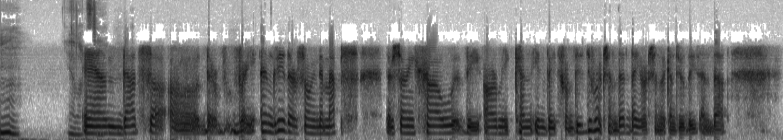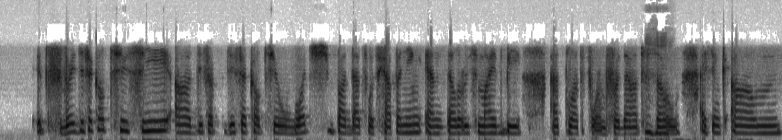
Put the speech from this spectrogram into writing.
Mm. Yeah, and that's uh, uh, they're very angry. They're showing the maps. They're showing how the army can invade from this direction, that direction. They can do this and that. It's very difficult to see, uh, diff- difficult to watch, but that's what's happening, and Belarus might be a platform for that. Mm-hmm. So I think um,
